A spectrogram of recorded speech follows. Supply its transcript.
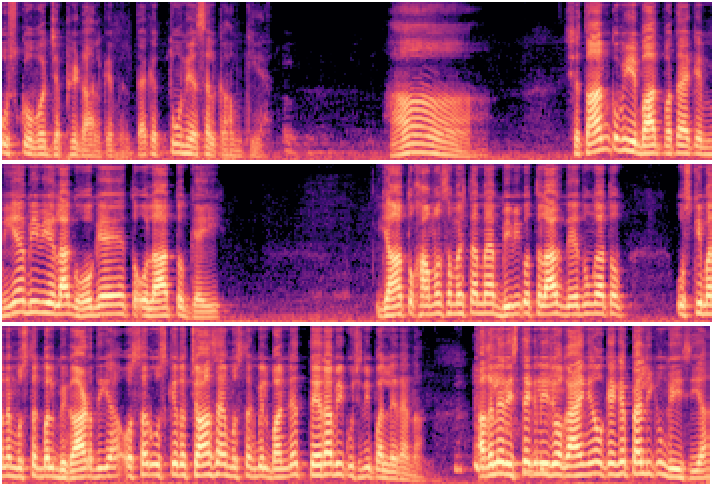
اس کو وہ جفی ڈال کے ملتا ہے کہ تو نے اصل کام کیا ہاں۔ شیطان کو بھی یہ بات پتا ہے کہ میاں بیوی الگ ہو گئے تو اولاد تو گئی۔ یہاں تو خامن سمجھتا ہے، میں بیوی کو طلاق دے دوں گا تو اس کی میں نے مستقبل بگاڑ دیا اور سر اس کے تو چانس ہے مستقبل بن جائے، تیرا بھی کچھ نہیں پلے رہنا۔ اگلے رشتے کے لیے جو گائیں گے، وہ کہیں گے، پہلی کیوں گئی سیا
